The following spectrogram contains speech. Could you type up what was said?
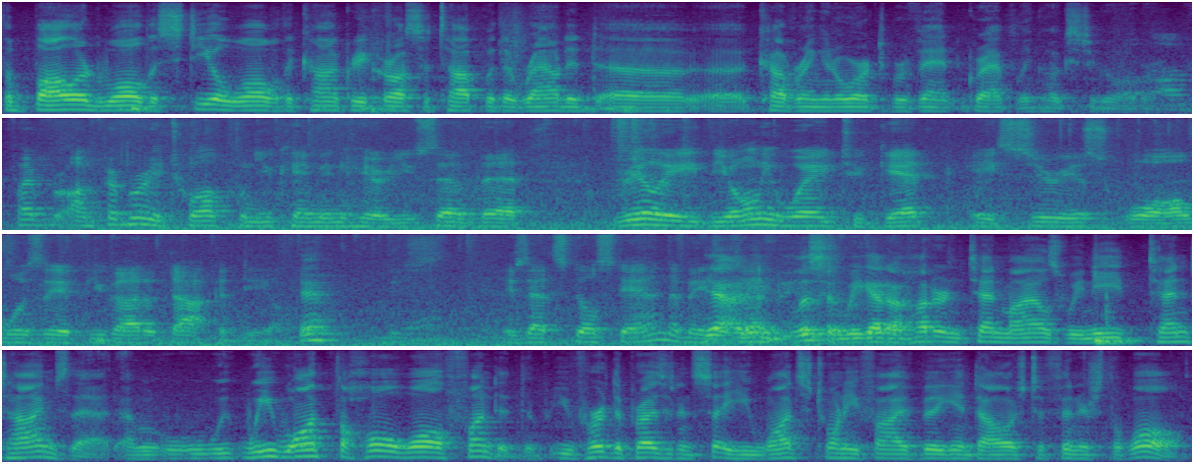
the bollard wall, the steel wall with the concrete across the top with a rounded, uh, uh, covering in order to prevent grappling hooks to go over. On February, on February twelfth, when you came in here, you said that really the only way to get a serious wall was if you got a DACA deal. Yeah. Is that still stand? I mean, Yeah, is I that- mean, listen, we got hundred and ten miles, we need ten times that. I mean, we, we want the whole wall funded. You've heard the president say he wants twenty-five billion dollars to finish the wall,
